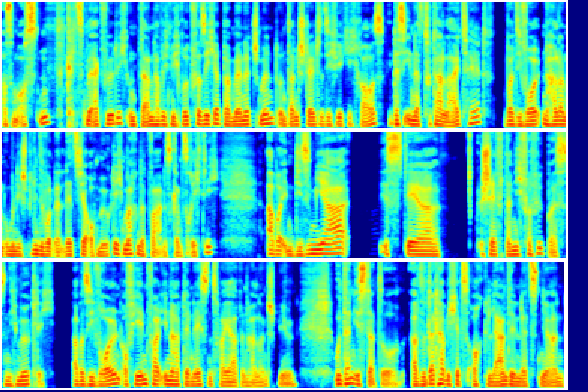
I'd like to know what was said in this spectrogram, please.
aus dem Osten, ganz merkwürdig. Und dann habe ich mich rückversichert beim Management und dann stellte sich wirklich raus, dass ihnen das total leid tät, weil sie wollten halt dann unbedingt spielen. Sie wollten das letztes Jahr auch möglich machen, das war alles ganz richtig. Aber in diesem Jahr ist der Chef dann nicht verfügbar, es ist nicht möglich. Aber sie wollen auf jeden Fall innerhalb der nächsten zwei Jahre in Halland spielen. Und dann ist das so. Also das habe ich jetzt auch gelernt in den letzten Jahren.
